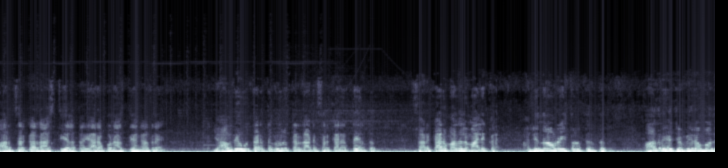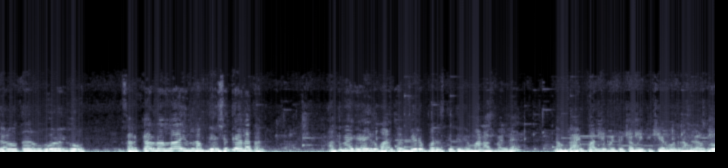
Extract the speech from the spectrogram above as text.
ಭಾರತ ಸರ್ಕಾರದ ಆಸ್ತಿ ಅಲ್ಲ ಯಾರಪ್ಪನ ಆಸ್ತಿ ಹಂಗಾದ್ರೆ? ಯಾವುದೇ ಉತ್ತರ ತೆಗೆದ್ರು ಕರ್ನಾಟಕ ಸರ್ಕಾರಕ್ಕೆ ಇರ್ತದೆ. ಸರ್ಕಾರ ಮೊದಲ ಮಾಲೀಕ. ಅಲ್ಲಿಂದ ನಾವು ರೈತರು ಇರ್ತದೆ. ಆದ್ರೆ ಜಮೀರ್ ಅಹಮದ್ ಇರೋದು, ಇದು ಸರ್ಕಾರದಲ್ಲ ಇದು ನಮ್ಮ ದೇಶದ್ದೇ ಅಲ್ಲ ತಾನೆ. ಅಂದಮೇಲೆ ಇದು ಬಹಳ ಗಂಭೀರ ಪರಿಸ್ಥಿತಿ ನಿರ್ಮಾಣ ಆದ್ಮೇಲೆ ನಮ್ಮ ಜಾಯಿಂಟ್ ಪಾರ್ಲಿಮೆಂಟರಿ ಕಮಿಟಿ ಚೇರ್ಮನ್ ನಮ್ಗೆ ಹೇಳಿದ್ರು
